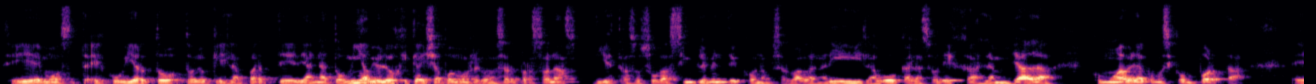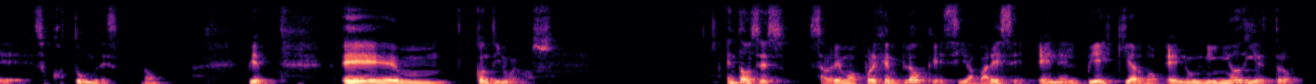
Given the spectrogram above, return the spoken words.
¿Sí? Hemos descubierto todo lo que es la parte de anatomía biológica y ya podemos reconocer personas diestras o zurdas simplemente con observar la nariz, la boca, las orejas, la mirada, cómo habla, cómo se comporta, eh, sus costumbres, ¿no? Bien, em, continuemos. Entonces, sabremos, por ejemplo, que si aparece en el pie izquierdo en un niño diestro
